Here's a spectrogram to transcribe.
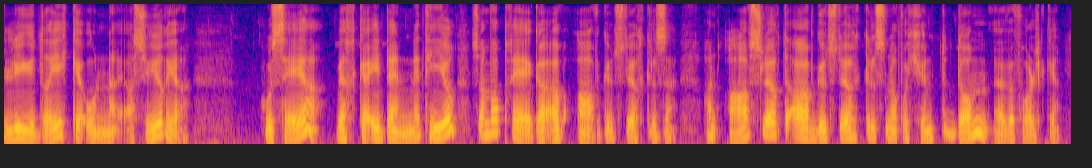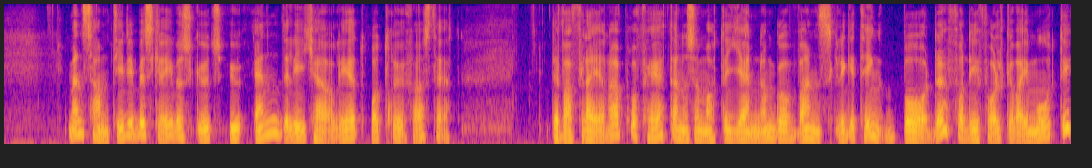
lydrike under Asyria. Hosea virka i denne tida som var prega av avgudsdyrkelse. Han avslørte avgudsdyrkelsen og forkynte dom over folket. Men samtidig beskrives Guds uendelige kjærlighet og trufasthet. Det var flere av profetene som måtte gjennomgå vanskelige ting, både fordi folket var imot dem,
